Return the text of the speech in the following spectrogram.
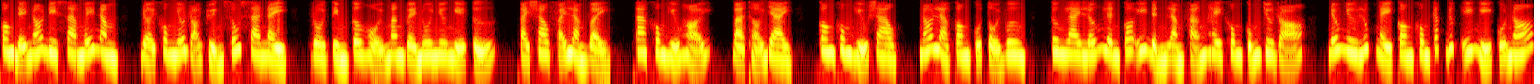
con để nó đi xa mấy năm, đợi không nhớ rõ chuyện xấu xa này, rồi tìm cơ hội mang về nuôi như nghĩa tử, tại sao phải làm vậy, ta không hiểu hỏi, bà thở dài, con không hiểu sao, nó là con của tội vương, tương lai lớn lên có ý định làm phản hay không cũng chưa rõ, nếu như lúc này con không cắt đứt ý nghĩ của nó,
